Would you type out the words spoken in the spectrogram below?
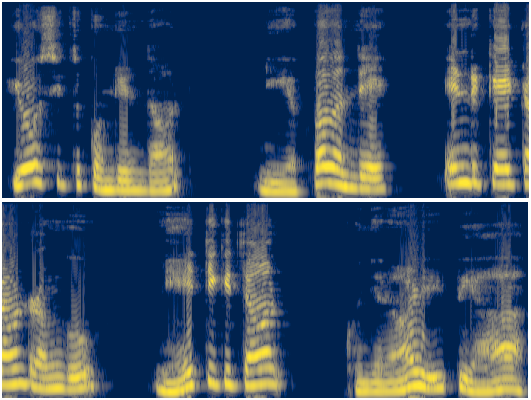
யோசித்துக் கொண்டிருந்தான். நீ எப்ப வந்தே? என்று கேட்டான் ரங்கு. நேத்திக்குத்தான். கொஞ்ச நாள் இருப்பியா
